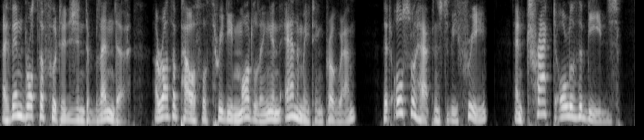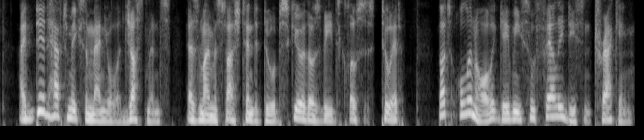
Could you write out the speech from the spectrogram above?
I then brought the footage into Blender, a rather powerful 3D modeling and animating program that also happens to be free, and tracked all of the beads. I did have to make some manual adjustments, as my moustache tended to obscure those beads closest to it, but all in all it gave me some fairly decent tracking.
